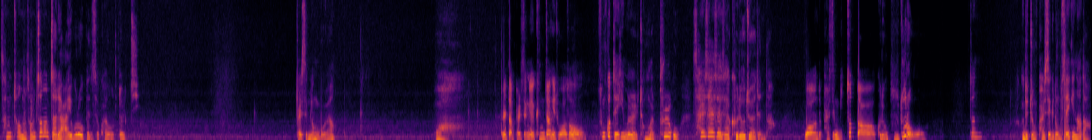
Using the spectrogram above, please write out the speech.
3,000원, 3,000원짜리 아이브로우 펜슬 과연 어떨지. 발색력 뭐야? 와. 일단 발색력이 굉장히 좋아서 손끝에 힘을 정말 풀고 살살살살 그려줘야 된다. 와, 근데 발색 미쳤다. 그리고 부드러워. 짠. 근데 좀 발색이 너무 세긴 하다.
